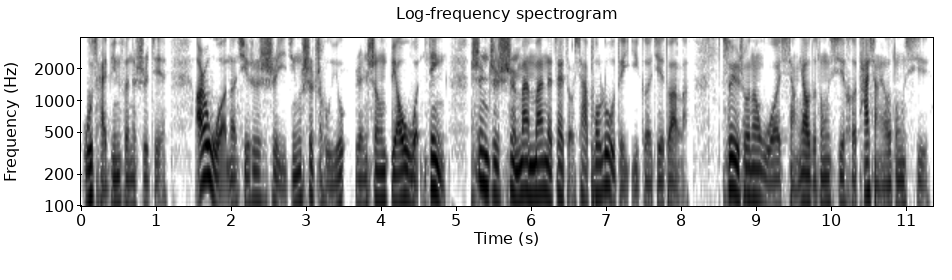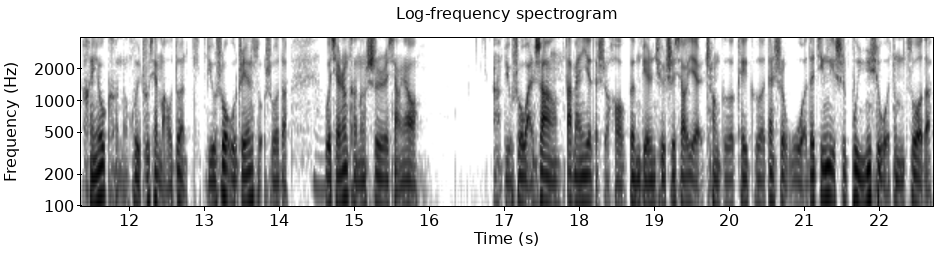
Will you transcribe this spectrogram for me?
五彩缤纷的世界，而我呢，其实是已经是处于人生比较稳定，甚至是慢慢的在走下坡路的一个阶段了。所以说呢，我想要的东西和他想要的东西很有可能会出现矛盾。比如说我之前所说的，我前任可能是想要。啊，比如说晚上大半夜的时候跟别人去吃宵夜、唱歌、K 歌，但是我的经历是不允许我这么做的。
